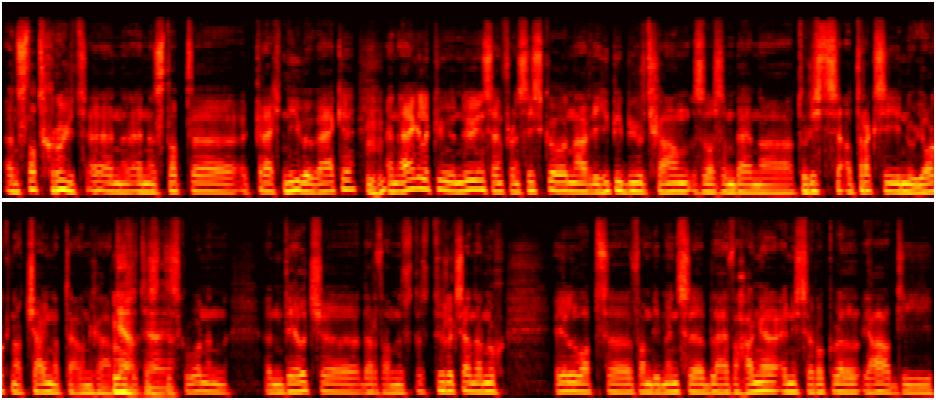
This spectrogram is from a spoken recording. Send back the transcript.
een stad groeit hè, en, en, een stad uh, krijgt nieuwe wijken. Mhm. En eigenlijk kun je nu in San Francisco naar die hippiebuurt gaan zoals een bijna toeristische attractie in New York naar Chinatown gaat. Ja, dus het is, ja, ja. het is gewoon een, een deeltje daarvan. Dus, dus natuurlijk zijn er nog heel wat uh, van die mensen blijven hangen en is er ook wel ja, die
